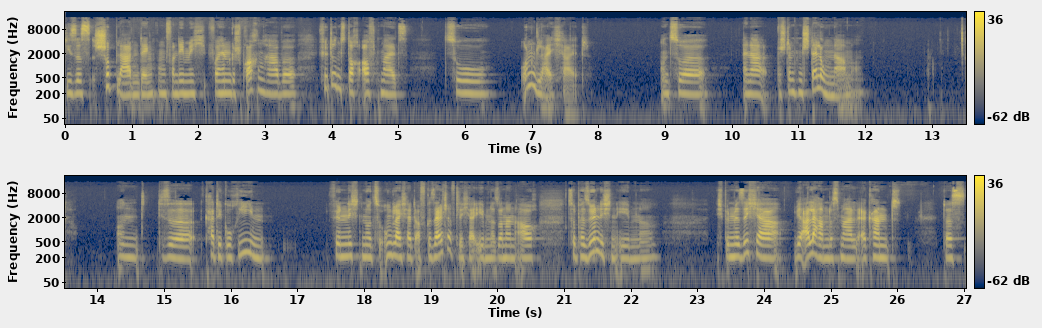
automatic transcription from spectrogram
Dieses Schubladendenken, von dem ich vorhin gesprochen habe, führt uns doch oftmals zu Ungleichheit und zu einer bestimmten Stellungnahme. Und diese Kategorien führen nicht nur zu Ungleichheit auf gesellschaftlicher Ebene, sondern auch zur persönlichen Ebene. Ich bin mir sicher, wir alle haben das mal erkannt, dass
